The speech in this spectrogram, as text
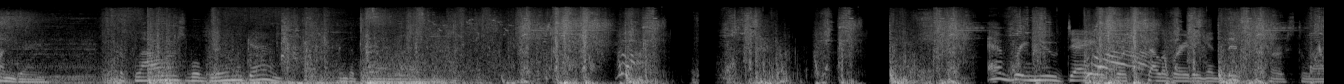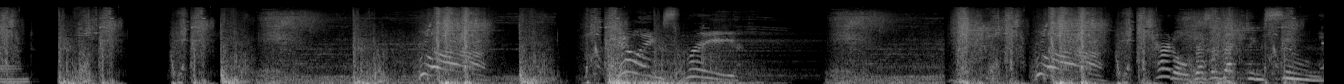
One day, the flowers will bloom again in the barren land. Every new day is worth celebrating in this cursed land. Killing spree! Turtle resurrecting soon.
